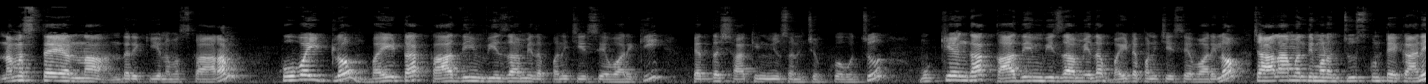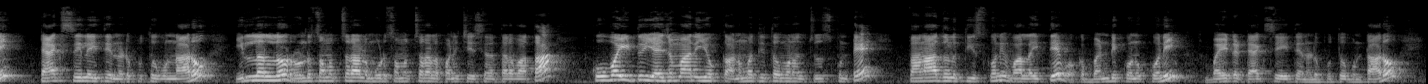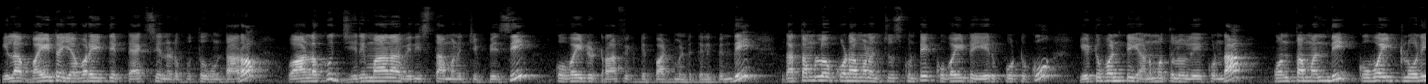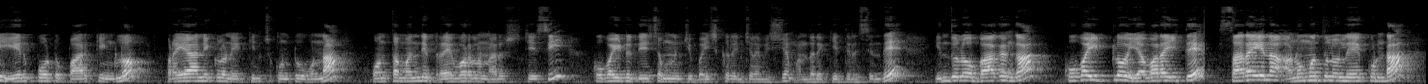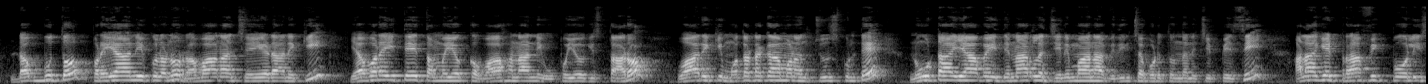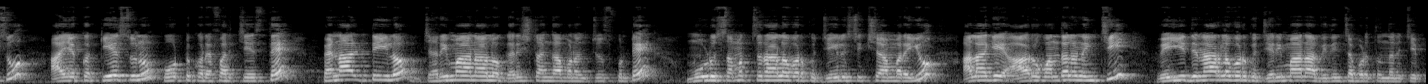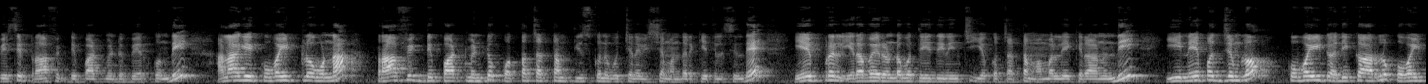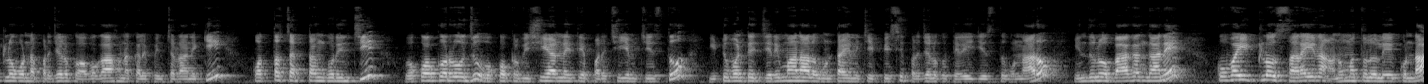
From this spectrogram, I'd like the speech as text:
నమస్తే అన్న అందరికీ నమస్కారం. కువైట్లో బయట ఖాదీం వీసా మీద పనిచేసే వారికి పెద్ద షాకింగ్ న్యూస్ అని చెప్పుకోవచ్చు. ముఖ్యంగా ఖాదీం వీసా మీద బయట పనిచేసే వారిలో చాలా మంది మనం చూసుకుంటే కానీ ట్యాక్సీలు అయితే నడుపుతూ ఉన్నారు. ఇళ్ళల్లో రెండు సంవత్సరాలు మూడు సంవత్సరాలు పనిచేసిన తర్వాత కువైట్ యజమాని యొక్క అనుమతితో మనం చూసుకుంటే తనాదులు తీసుకొని వాళ్ళైతే ఒక బండి కొనుక్కొని బయట ట్యాక్సీ అయితే నడుపుతూ ఉంటారో ఇలా బయట ఎవరైతే ట్యాక్సీ నడుపుతూ ఉంటారో వాళ్ళకు జరిమానా విధిస్తామని చెప్పేసి కువైట్ ట్రాఫిక్ డిపార్ట్మెంట్ తెలిపింది. గతంలో కూడా మనం చూసుకుంటే కువైట్ ఎయిర్పోర్టుకు ఎటువంటి అనుమతులు లేకుండా కొంతమంది కువైట్లోని ఎయిర్పోర్టు పార్కింగ్లో ప్రయాణికులను ఎక్కించుకుంటూ ఉన్న కొంతమంది డ్రైవర్లను అరెస్ట్ చేసి కువైట్ దేశం నుంచి బహిష్కరించిన విషయం అందరికీ తెలిసిందే. ఇందులో భాగంగా కువైట్లో ఎవరైతే సరైన అనుమతులు లేకుండా డబ్బుతో ప్రయాణికులను రవాణా చేయడానికి ఎవరైతే తమ యొక్క వాహనాన్ని ఉపయోగిస్తారో వారికి మొదటగా మనం చూసుకుంటే నూట యాభై దినార్ల జరిమానా విధించబడుతుందని చెప్పేసి అలాగే ట్రాఫిక్ పోలీసు ఆ యొక్క కేసును కోర్టుకు రెఫర్ చేస్తే పెనాల్టీలో జరిమానాలో గరిష్టంగా మనం చూసుకుంటే మూడు సంవత్సరాల వరకు జైలు శిక్ష మరియు అలాగే ఆరు వందల నుంచి వెయ్యి దినార్ల వరకు జరిమానా విధించబడుతుందని చెప్పేసి ట్రాఫిక్ డిపార్ట్మెంట్ పేర్కొంది. అలాగే కువైట్లో ఉన్న ట్రాఫిక్ డిపార్ట్మెంట్ కొత్త చట్టం తీసుకుని వచ్చిన విషయం అందరికీ తెలిసిందే. ఏప్రిల్ ఇరవై రెండవ తేదీ నుంచి ఈ యొక్క చట్టం అమల్లోకి రానుంది. ఈ నేపథ్యంలో కువైట్ అధికారులు కువైట్లో ఉన్న ప్రజలకు అవగాహన కల్పించడానికి కొత్త చట్టం గురించి ఒక్కొక్క రోజు ఒక్కొక్క విషయాన్ని అయితే పరిచయం చేస్తూ ఇటువంటి జరిమానాలు ఉంటాయని చెప్పేసి ప్రజలకు తెలియజేస్తూ ఉన్నారు. ఇందులో భాగంగానే కువైట్లో సరైన అనుమతులు లేకుండా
